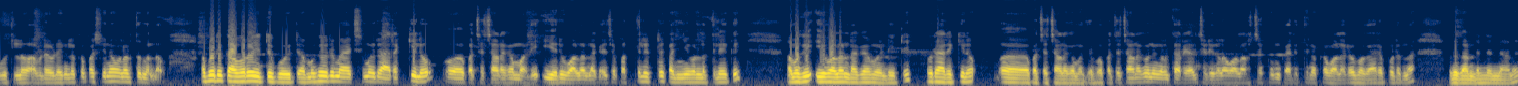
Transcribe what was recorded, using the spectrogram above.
വീട്ടിലോ അവിടെ എവിടെയെങ്കിലുമൊക്കെ പശുവിനെ വളർത്തുന്നുണ്ടാവും. അപ്പോൾ ഒരു കവർ ഇട്ട് പോയിട്ട് നമുക്ക് ഒരു മാക്സിമം ഒരു അര കിലോ പച്ചച്ചാണകം മതി. ഈ ഒരു വളം ഉണ്ടാക്കുക വെച്ചാൽ പത്ത് ലിറ്റർ കഞ്ഞിവെള്ളത്തിലേക്ക് നമുക്ക് ഈ വളം ഉണ്ടാക്കാൻ വേണ്ടിയിട്ട് ഒരു അര കിലോ പച്ചച്ചാണകം മതി. അപ്പോൾ പച്ചച്ചാണകം നിങ്ങൾക്കറിയാം ചെടികളെ വളർച്ചയ്ക്കും കരുത്തിനൊക്കെ വളരെ ഉപകാരപ്പെടുന്ന ഒരു കണ്ടന്റ് തന്നെയാണ്.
